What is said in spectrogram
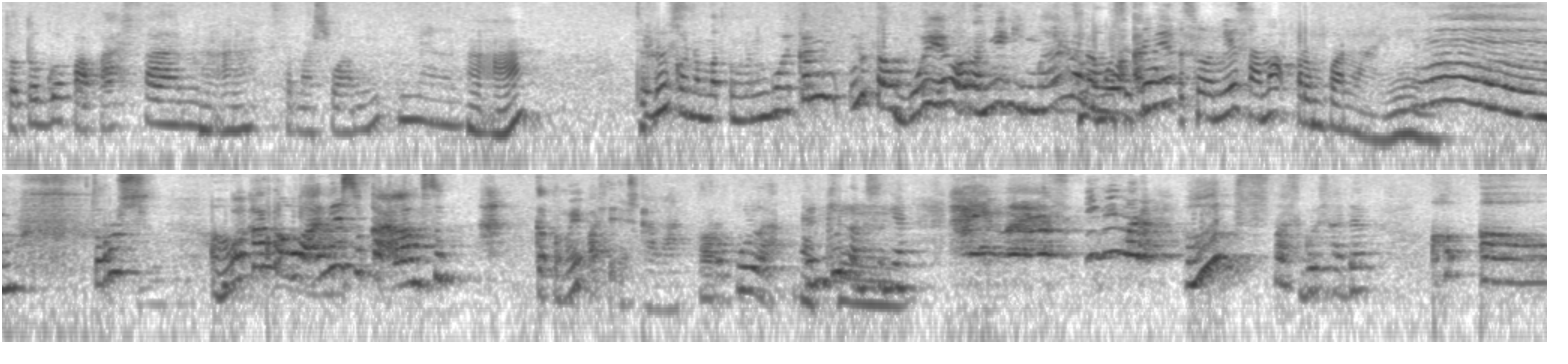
Toto gue papasan sama suaminya. Terus Terus? kan sama temen gue kan lu tau gue ya orangnya gimana Nah, maksudnya bawaannya. suaminya sama perempuan lain. Hmm. Terus Oh. gue kan bawaannya suka langsung "Hah, ketemunya pasti eskalator pula. Kan gue langsungnya, Hai mas, ini mana? Ups, pas gue sadar, oh oh,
